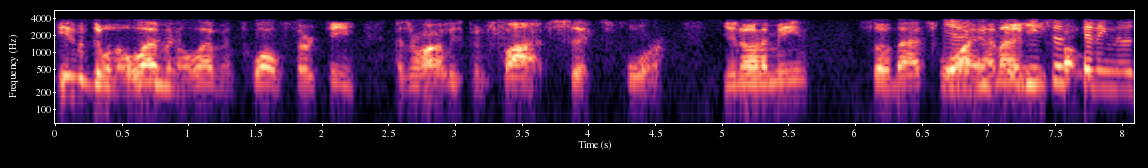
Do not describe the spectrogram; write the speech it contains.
He's been doing eleven, Mhm. eleven, twelve, thirteen. As Hartley's been five, six, four. You know what I mean? So that's why. yeah, he's, and I, he's just Hartley- getting those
